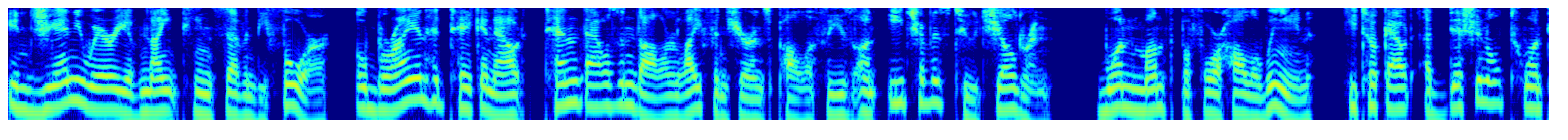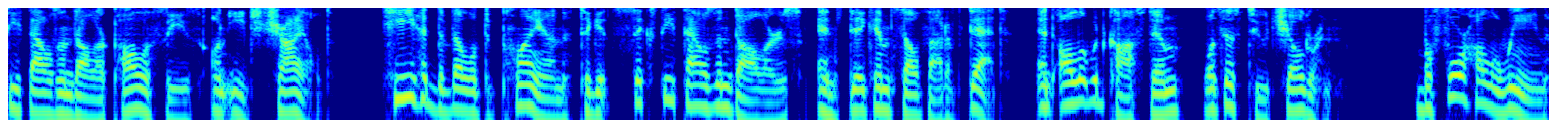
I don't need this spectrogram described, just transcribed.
In January of 1974, O'Bryan had taken out $10,000 life insurance policies on each of his two children. One month before Halloween, he took out additional $20,000 policies on each child. He had developed a plan to get $60,000 and dig himself out of debt, and all it would cost him was his two children. Before Halloween,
